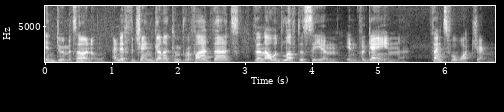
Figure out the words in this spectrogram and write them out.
in Doom Eternal. And if the Chain Gunner can provide that, then I would love to see him in the game. Thanks for watching.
